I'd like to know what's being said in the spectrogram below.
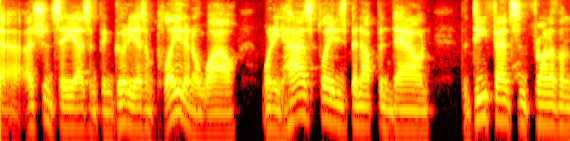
uh, I shouldn't say he hasn't been good. He hasn't played in a while. When he has played, he's been up and down. The defense in front of them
